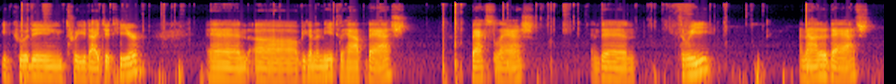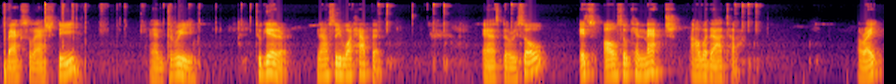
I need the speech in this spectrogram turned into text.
including three digit here. And uh, we're going to need to have dash, backslash, and then three, another dash, backslash d, and three together. Now see what happened. As the result, it also can match our data. Alright.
